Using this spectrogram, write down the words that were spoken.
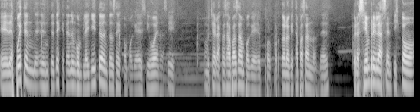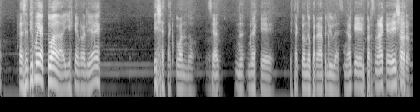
Eh, después te en- entendés que está en un cumpleañito, entonces como que decís, bueno, sí, muchas de las cosas pasan porque por, por todo lo que está pasando, ¿entendés? Pero siempre la sentís como, la sentís muy actuada y es que en realidad es, ella está actuando. O sea, no, no es que está actuando para la película, sino que el personaje de ella Claro.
